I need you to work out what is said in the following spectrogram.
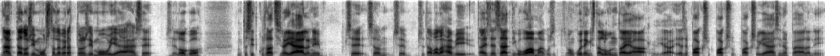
näyttää tosi mustalle verrattuna siihen muuhun jäähän se, se logo, mutta sitten kun sä oot siinä jäällä, niin se, se, on, se, se tavallaan hävii, tai se, sä et niinku huomaa, kun sit on kuitenkin sitä lunta ja, ja, ja se paksu, paksu, paksu jää siinä päällä, niin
